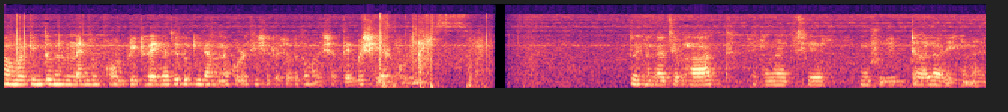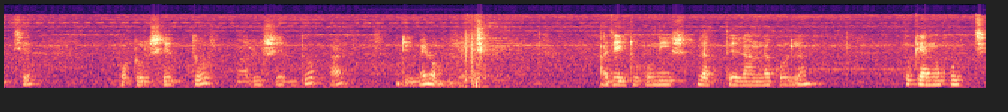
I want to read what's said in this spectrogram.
তো আমার কিন্তু রান্না একদম কমপ্লিট হয়ে গেছে। তো কী রান্না করেছি সেটা চলো তোমাদের সাথে একবার শেয়ার করি। তো এখানে আছে ভাত, এখানে আছে মুসুরির ডাল, আর এখানে আছে পটল সেদ্ধ, আলু সেদ্ধ, আর ডিমের অমলেট আজ এইটুকুনি রাত্রে রান্না করলাম। তো কেন করছি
